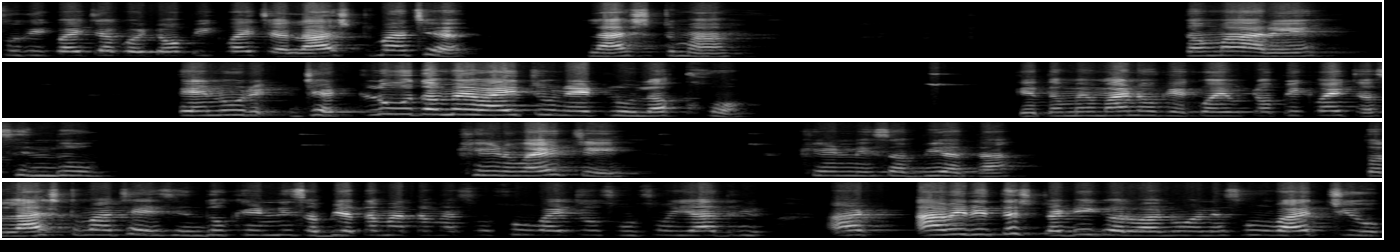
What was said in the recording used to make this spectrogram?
સુધી વાંચ્યા, કોઈ ટોપિક વાંચ્યા. લાસ્ટમાં છે લાસ્ટમાં તમારે તેનું જેટલું તમે વાંચ્યું ને એટલું લખો. કે તમે માનો કે કોઈ ટોપિક વાંચો સિંધુ ખીણ વાંચી, ખીણની સભ્યતા તો લાસ્ટમાં છે સિંધુ ખીણની સભ્યતામાં તમે શું શું વાંચ્યું, શું શું યાદ રહ્યું? આવી રીતે સ્ટડી કરવાનું અને શું વાંચ્યું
